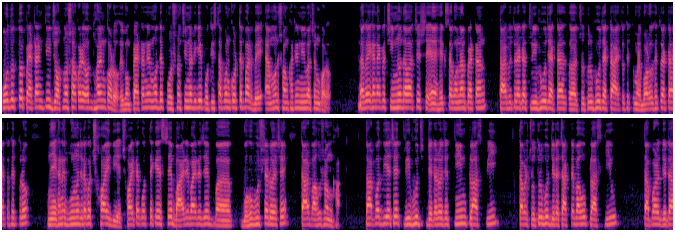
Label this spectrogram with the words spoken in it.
প্রদত্ত প্যাটার্নটি যত্ন সহকারে অধ্যয়ন করো এবং প্যাটার্নের মধ্যে প্রশ্ন চিহ্নটিকে প্রতিস্থাপন করতে পারবে, এমন সংখ্যাটি নির্বাচন করো। দেখো, এখানে একটা চিহ্ন দেওয়া আছে হেক্সাগোনাল প্যাটার্ন তার ভিতরে একটা ত্রিভুজ, একটা চতুর্ভুজ, একটা আয়তক্ষেত্র মানে বর্গক্ষেত্র, একটা আয়তক্ষেত্র নিয়ে এখানে গুণ যেটা দেখো ছয় দিয়ে, ছয়টা করতে এসছে? বাইরে বাইরে যে বহুভুজটা রয়েছে, তার বাহু সংখ্যা তারপর দিয়েছে ত্রিভুজ, যেটা রয়েছে তিন প্লাস পি তারপরে চতুর্ভুজ, যেটা চারটে বাহু প্লাস কিউ তারপর যেটা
